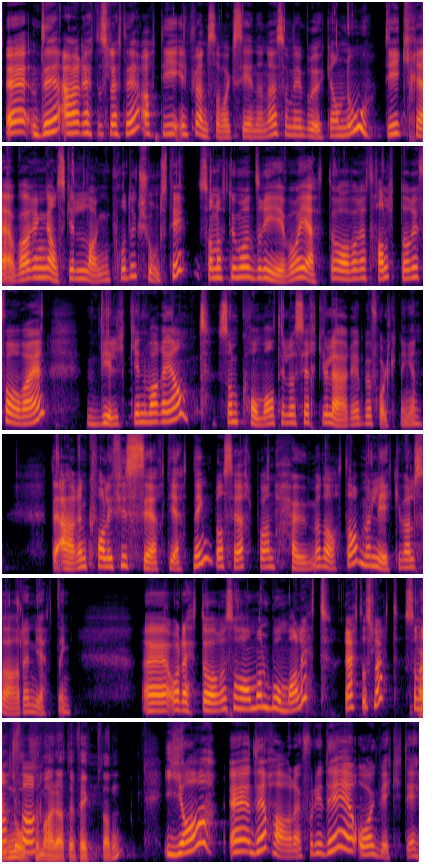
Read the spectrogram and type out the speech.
Det er rett og slett det at de influensavaksinene som vi bruker nå, de krever en ganske lang produksjonstid. Sånn at du må drive og gjette over et halvt år i forveien hvilken variant som kommer til å sirkulere i befolkningen. Det er en kvalifisert gjetning basert på en haug med data, men likevel så er det en gjetning. Eh, og dette året så har man bomma litt, rett og slett. Sånn er det noen for... som har hatt effekt av den? Ja, eh, det har det. fordi det er òg viktig.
